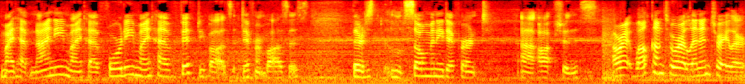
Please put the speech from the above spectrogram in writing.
might have 90, might have 40, might have 50 vases, different vases. There's so many different uh, options. All right, welcome to our linen trailer.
